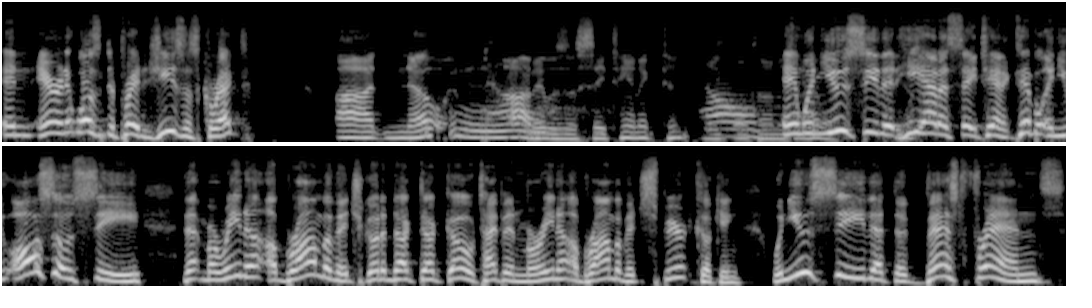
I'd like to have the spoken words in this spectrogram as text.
and Aaron, it wasn't to pray to Jesus, correct? Uh, no, no, God, it was a satanic temple. No. And when you see that he had a satanic temple, and you also see that Marina Abramovich, go to DuckDuckGo, type in Marina Abramovich spirit cooking. When you see that the best friends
